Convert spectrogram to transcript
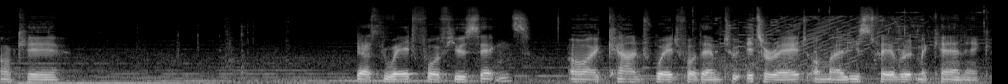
Okay. Just wait for a few seconds. Oh, I can't wait for them to iterate on my least favorite mechanic.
